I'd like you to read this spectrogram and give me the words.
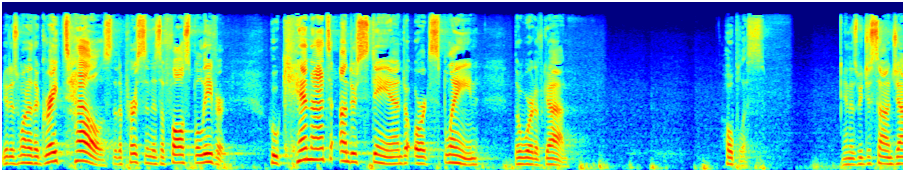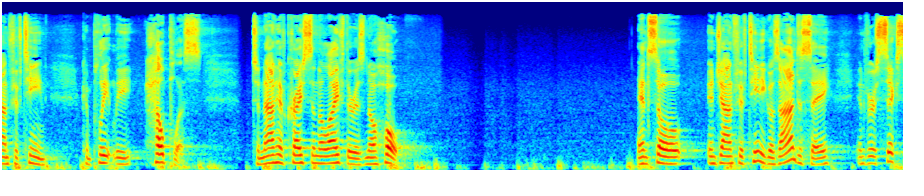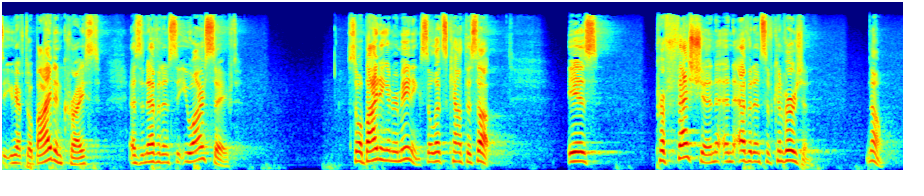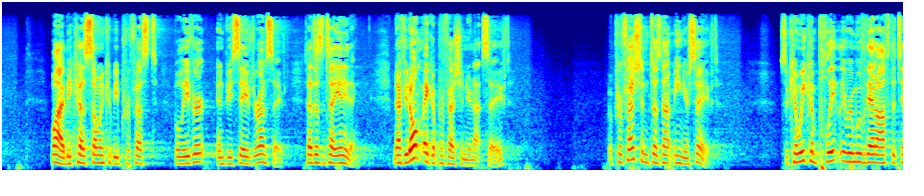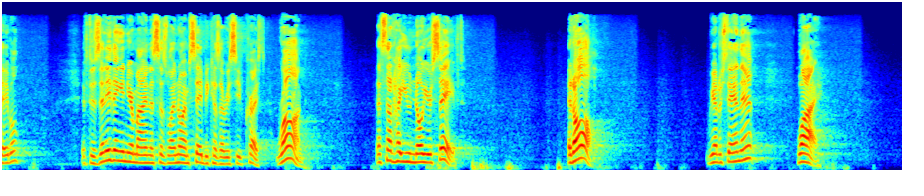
It is one of the great tells that a person is a false believer who cannot understand or explain the Word of God. Hopeless. And as we just saw in John 15, completely helpless. To not have Christ in the life, there is no hope. And so in John 15, he goes on to say in verse 6 that you have to abide in Christ as an evidence that you are saved. So abiding and remaining. So let's count this up. Is profession an evidence of conversion? No. Why? Because someone can be professed believer and be saved or unsaved. So that doesn't tell you anything. Now, if you don't make a profession, you're not saved. But profession does not mean you're saved. So, can we completely remove that off the table? If there's anything in your mind that says, Well, I know I'm saved because I received Christ, wrong. That's not how you know you're saved at all. We understand that? Why?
